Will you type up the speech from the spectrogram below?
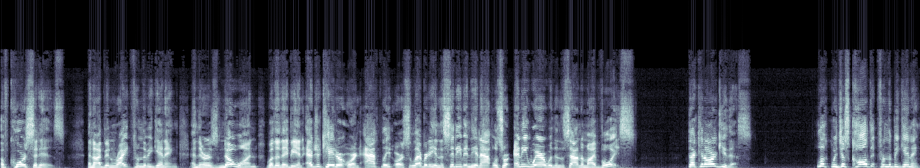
Of course it is. And I've been right from the beginning. And there is no one, whether they be an educator or an athlete or a celebrity in the city of Indianapolis or anywhere within the sound of my voice, that can argue this. Look, we just called it from the beginning.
